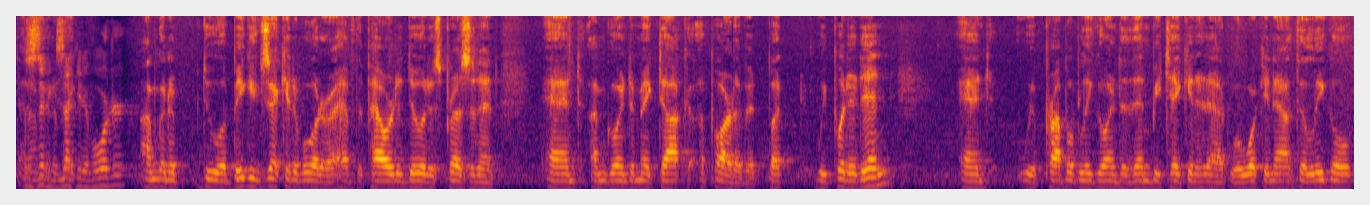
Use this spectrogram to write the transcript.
Is this I'm an executive order? I'm going to do a big executive order. I have the power to do it as president, and I'm going to make DACA a part of it. But we put it in, and we're probably going to then be taking it out. We're working out the legal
